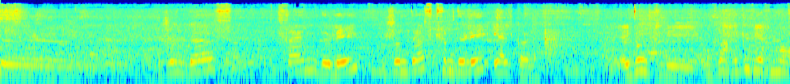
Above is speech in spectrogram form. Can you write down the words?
euh, jaune d'œuf, crème, de lait, jaune d'œuf, crème de lait et alcool. Et donc, on voit régulièrement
